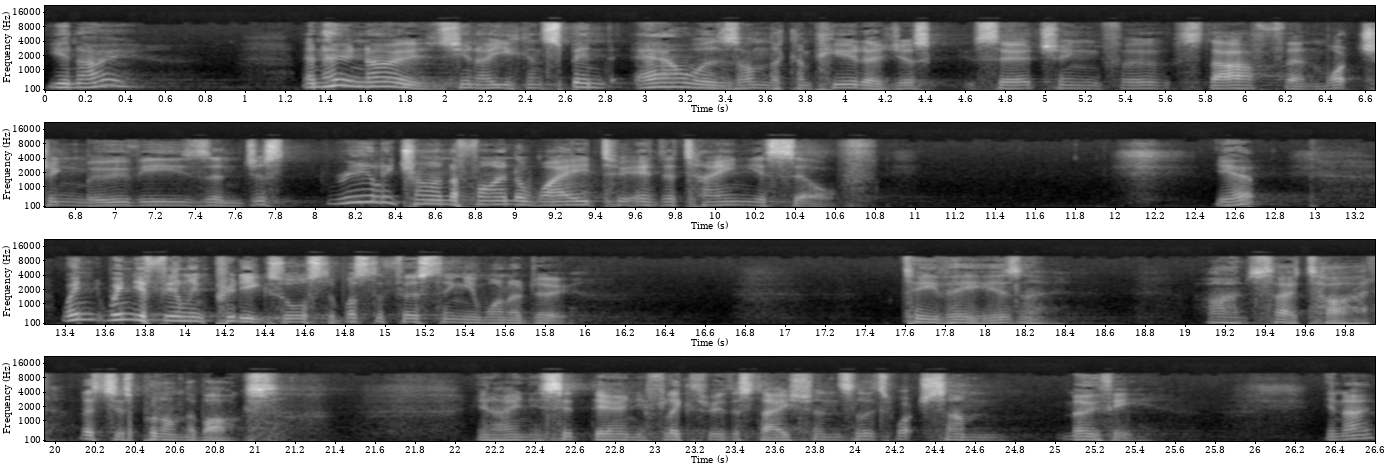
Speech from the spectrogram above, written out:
you know? And who knows, you know, you can spend hours on the computer just searching for stuff and watching movies and just really trying to find a way to entertain yourself. Yeah? When, when you're feeling pretty exhausted, what's the first thing you want to do? TV, isn't it? Oh, I'm so tired. Let's just put on the box. You know, and you sit there and you flick through the stations. Let's watch some movie. You know?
